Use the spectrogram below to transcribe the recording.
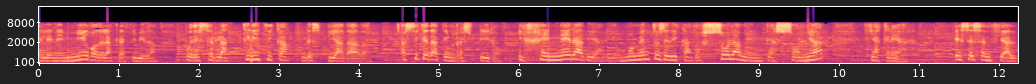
El enemigo de la creatividad puede ser la crítica despiadada Así que date un respiro y genera diario momentos dedicados solamente a soñar y a crear. Es esencial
